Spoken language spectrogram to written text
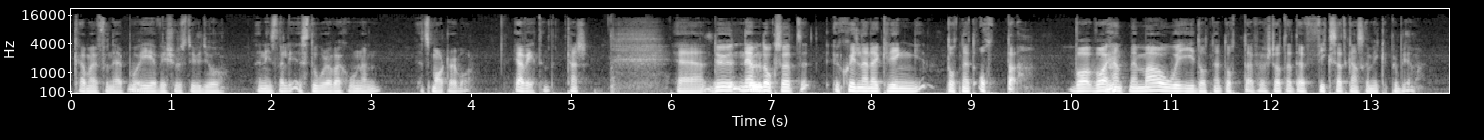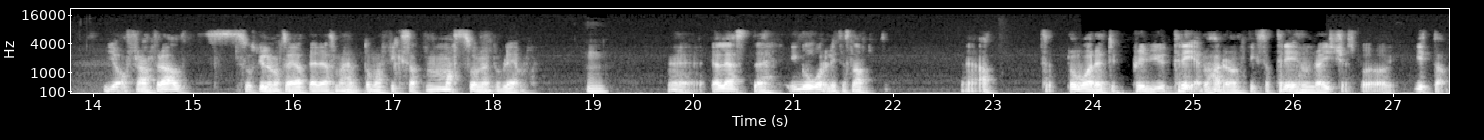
kan man fundera på, är Visual Studio, den stora versionen, ett smartare val? Jag vet inte, kanske. Eh, du nämnde också att skillnader kring .NET 8. Vad, vad har Mm. hänt med MAUI i .NET 8? Jag har förstått att det har fixat ganska mycket problem. Ja, framförallt så skulle nog säga att det är det som har hänt. De har fixat massor med problem. Mm. Eh, Jag läste igår lite snabbt eh, att då var det typ Preview 3. Då hade de fixat 300 issues på GitHub.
